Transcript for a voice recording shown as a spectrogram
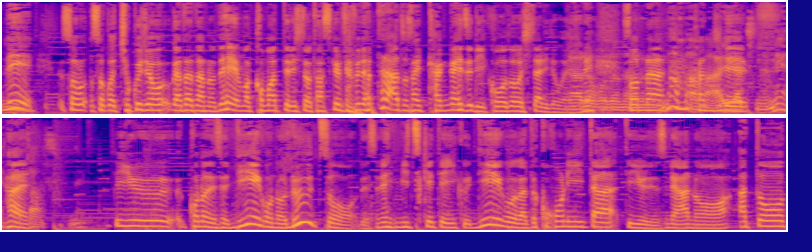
で、そ、そこ直上型なので、まあ、困ってる人を助けるためだったら、後先考えずに行動したりとかですね。そんな感じではいっていう、このですね、ディエゴのルーツをですね、見つけていく。ディエゴがここにいたっていうですね、あの、あと、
